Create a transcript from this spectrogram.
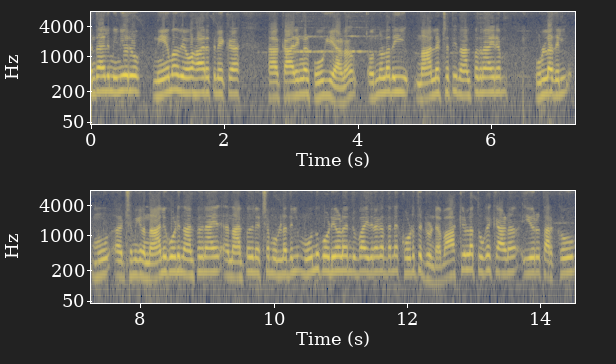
എന്തായാലും ഇനിയൊരു നിയമവ്യവഹാരത്തിലേക്ക് കാര്യങ്ങൾ പോവുകയാണ്. ഒന്നുള്ളത് ഈ നാല് ലക്ഷത്തി നാൽപ്പതിനായിരം ഉള്ളതിൽ ക്ഷമിക്കണം നാല് കോടി നാൽപ്പതിനായിരം നാൽപ്പത് ലക്ഷം ഉള്ളതിൽ മൂന്ന് കോടിയോളം രൂപ ഇതിനകം തന്നെ കൊടുത്തിട്ടുണ്ട്. ബാക്കിയുള്ള തുകയ്ക്കാണ് ഈ ഒരു തർക്കവും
